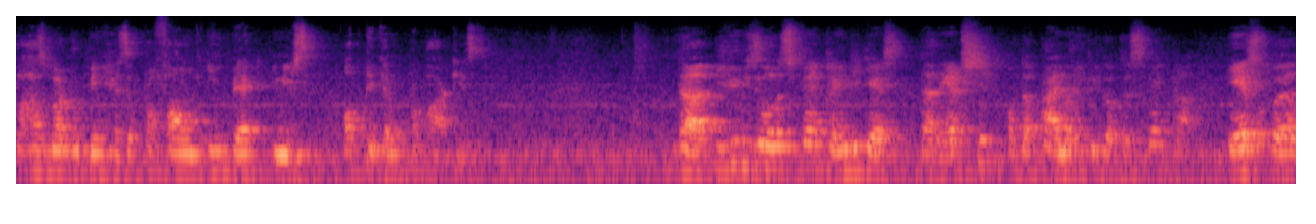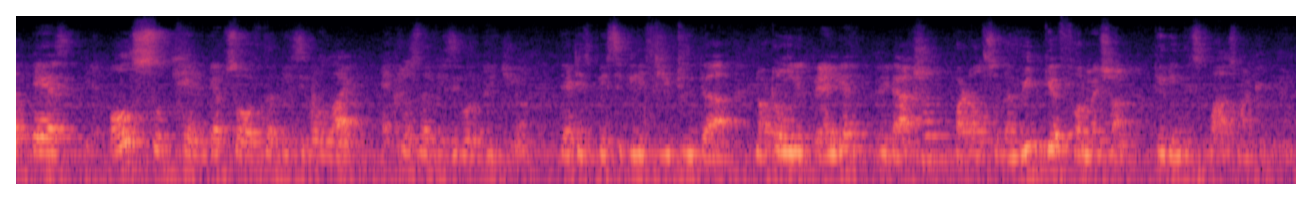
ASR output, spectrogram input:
plasma doping has a profound impact in its optical properties. The UV visual spectra indicates the redshift of the primary peak of the spectra, as well as it also can absorb the visible light across the visible region. That is basically due to the not only band gap reduction, but also the mid gap formation during this plasma treatment.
